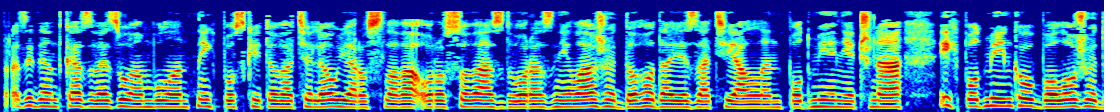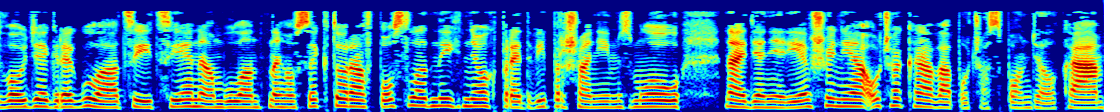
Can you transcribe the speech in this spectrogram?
Prezidentka Zväzu ambulantných poskytovateľov Jaroslava Orosová zdôraznila, že dohoda je zatiaľ len podmienečná. Ich podmienkou bolo, že dôjde k regulácii cien ambulantného sektora v posledných dňoch pred vypršaním zmluv. Nájdenie riešenia očakáva počas pondelka.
